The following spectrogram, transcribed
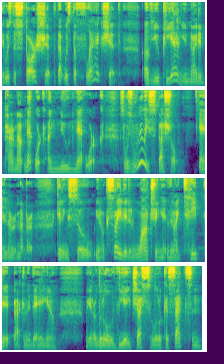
It was the starship that was the flagship of UPN, United Paramount Network, a new network. So it was really special. And I remember getting so, you know, excited and watching it. And then I taped it back in the day, you know, we had our little VHS, little cassettes, and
